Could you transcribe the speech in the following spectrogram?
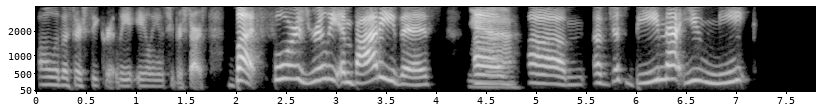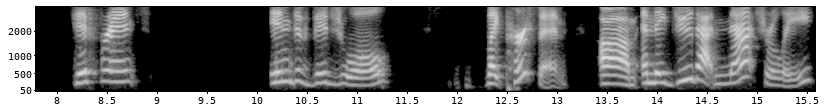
all of us are secretly alien superstars, but fours really embody this yeah. of um of just being that unique, different individual like person. Um, and they do that naturally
